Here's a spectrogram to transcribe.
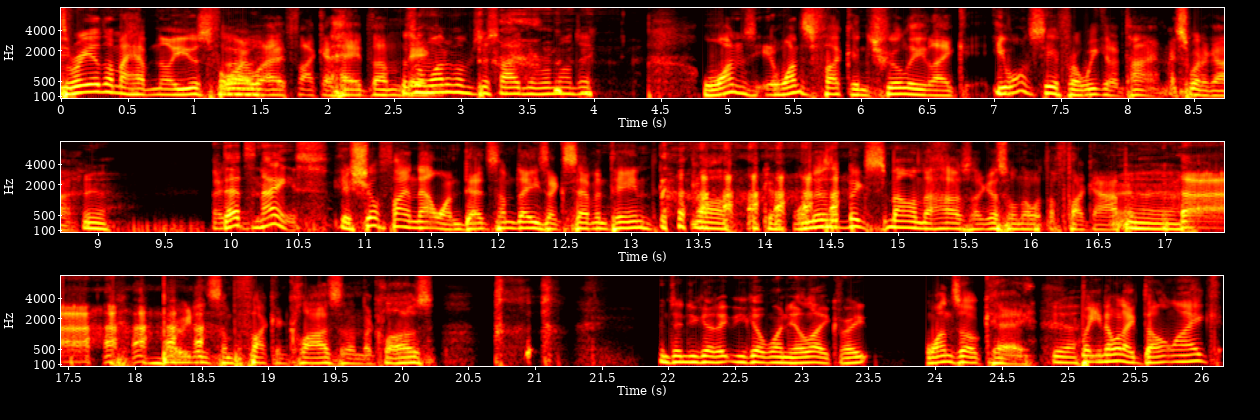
Three of them I have no use for. Oh. I fucking hate them. Isn't They're- one of them just hiding in the room all day? One's one's fucking truly like you won't see it for a week at a time. I swear to God. Yeah. That's nice. Yeah, she'll find that one dead someday. He's like seventeen. Oh, okay. when there's a big smell in the house, I guess we'll know what the fuck happened. Buried in some fucking closet in the clothes. And then you got you got one you like, right? One's okay, Yeah. but you know what I don't like?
